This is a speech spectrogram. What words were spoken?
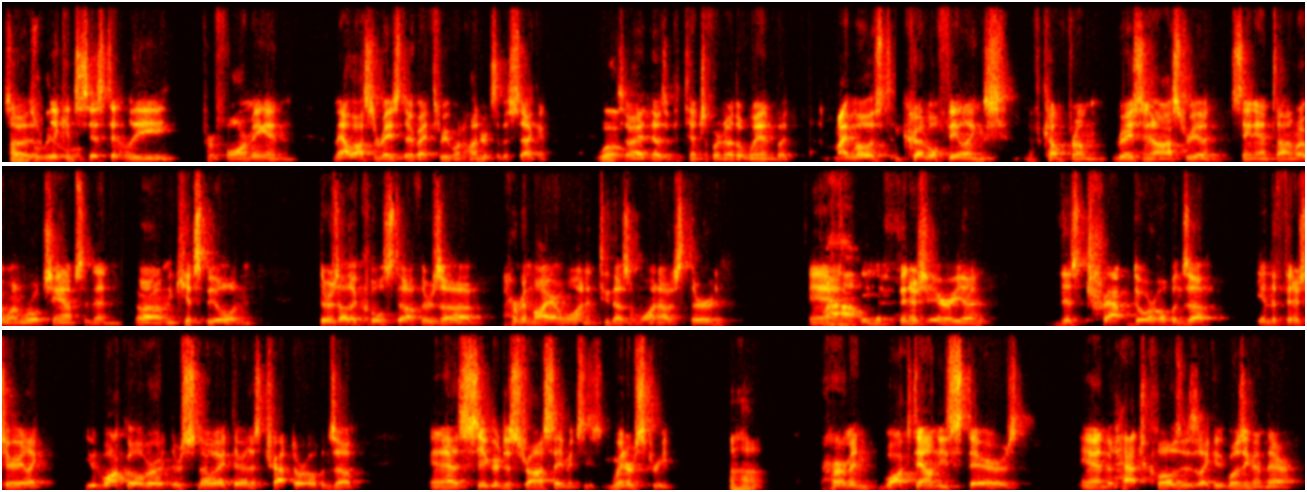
So I was really consistently performing. And I, mean, I lost a race there by three one hundredths of a second. Whoa. So I, that was a potential for another win. But my most incredible feelings have come from racing in Austria, St. Anton, where I won world champs, and then um, in Kitzbühel. And there's other cool stuff. There's a uh, Hermann Maier won in 2001. I was third. And wow. in the finish area, this trap door opens up in the finish area. Like you'd walk over, it, there's snow right there. This trap door opens up and it has Sigurd de Strasse, which is Winter Street. Uh huh. Hermann walks down these stairs and the hatch closes like it wasn't even there.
